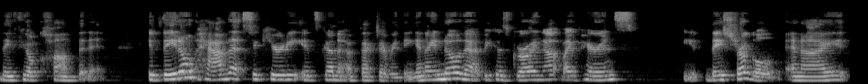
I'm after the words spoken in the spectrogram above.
They feel confident. If they don't have that security, it's going to affect everything. And I know that because growing up, my parents they struggled and i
